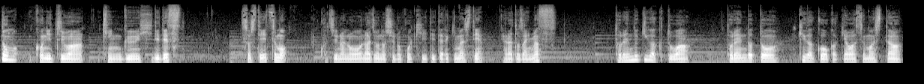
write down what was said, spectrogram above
どうもこんにちはキングヒデです。そしていつもこちらのラジオの収録を聞いていただきましてありがとうございます。トレンド企画とはトレンドと企画を掛け合わせました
